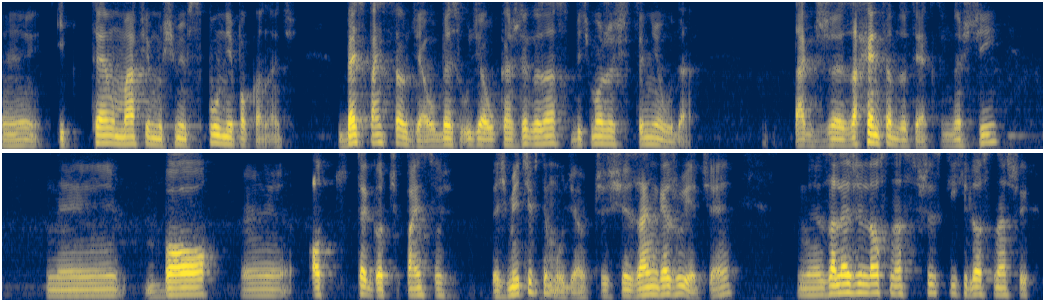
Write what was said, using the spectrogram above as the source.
y, i tę mafię musimy wspólnie pokonać. Bez Państwa udziału, bez udziału każdego z nas być może się to nie uda. Także zachęcam do tej aktywności. Y, bo y, od tego, czy Państwo weźmiecie w tym udział, czy się zaangażujecie, y, zależy los nas wszystkich i los naszych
